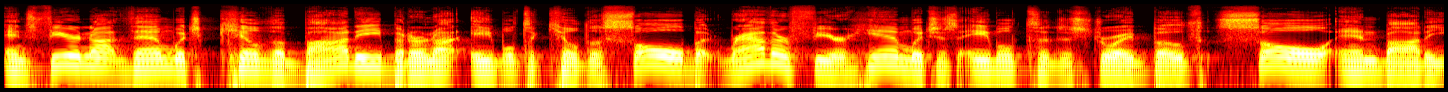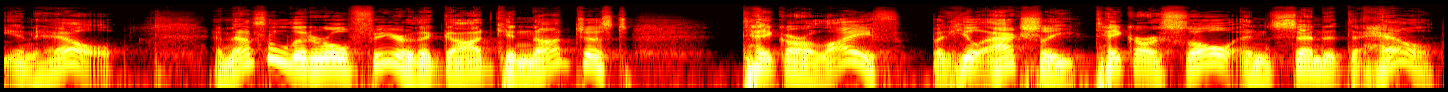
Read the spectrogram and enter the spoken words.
and fear not them which kill the body, but are not able to kill the soul, but rather fear him which is able to destroy both soul and body in hell. And that's a literal fear that God can not just take our life, but he'll actually take our soul and send it to hell.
